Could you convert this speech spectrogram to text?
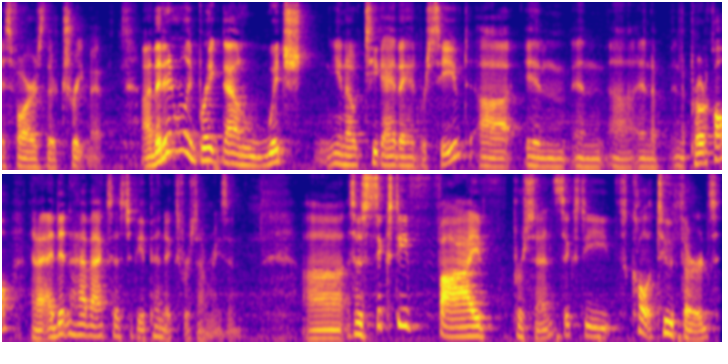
as far as their treatment. Uh, they didn't really break down which you know TKI they had received uh, in in uh, in the, in the protocol, and I, I, didn't have access to the appendix for some reason. Uh, so 65%, 60, let's call it two thirds,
